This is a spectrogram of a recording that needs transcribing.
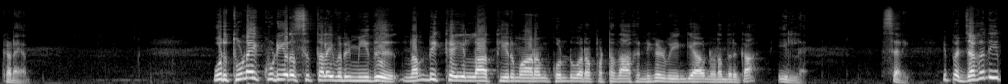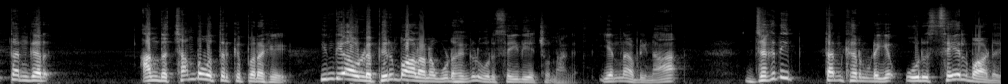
கிடையாது. ஒரு துணை குடியரசுத் தலைவரின் மீது நம்பிக்கையில்லா தீர்மானம் கொண்டு வரப்பட்டதாக நிகழ்வு எங்கேயாவது நடந்திருக்கா? இல்லை. சரி. இப்போ ஜெகதீப் தன்கர் அந்த சம்பவத்திற்கு பிறகு இந்தியாவில் பெரும்பாலான ஊடகங்கள் ஒரு செய்தியை சொன்னாங்க. என்ன அப்படின்னா ஜெகதீப் தன்கருடைய ஒரு செயல்பாடு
